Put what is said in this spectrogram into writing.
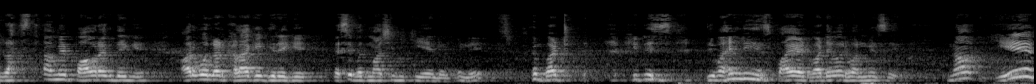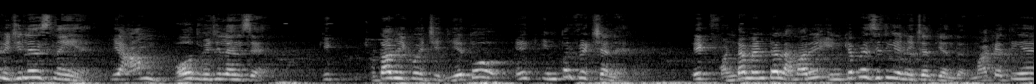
रास्ता में पाव रख देंगे और वो लड़खड़ा के गिरेंगे। ऐसे बदमाशी भी किए हैं लोगों ने। But it is divinely inspired whatever one में से ना ये विजिलेंस नहीं है कि हम बहुत विजिलेंस है, कि छोटा भी कोई चीज़। ये तो एक इम्परफेक्शन है। एक फंडामेंटल हमारे इनकेपेसिटी है नेचर के अंदर। माँ कहती है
